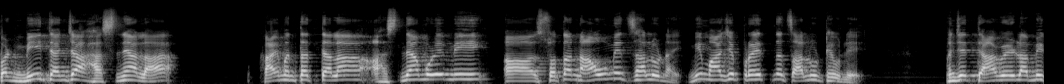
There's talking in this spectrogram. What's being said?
पण मी त्यांच्या हसण्याला काय म्हणतात त्याला? हसण्यामुळे मी अं, स्वतः नाउमेद झालो नाही. मी माझे प्रयत्न चालू ठेवले. म्हणजे त्यावेळेला मी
